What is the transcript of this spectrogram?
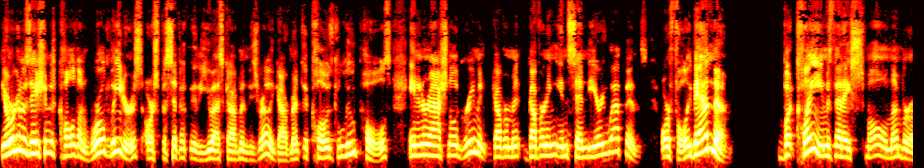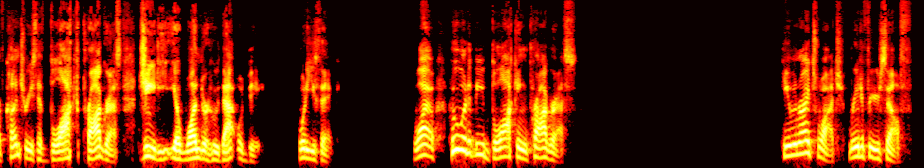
The organization has called on world leaders, or specifically the U.S. government, the Israeli government, to close loopholes in international agreement government governing incendiary weapons or fully ban them. But claims that a small number of countries have blocked progress. Gee, do you wonder who that would be? What do you think? Why? Who would it be blocking progress? Human Rights Watch. Read it for yourself.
